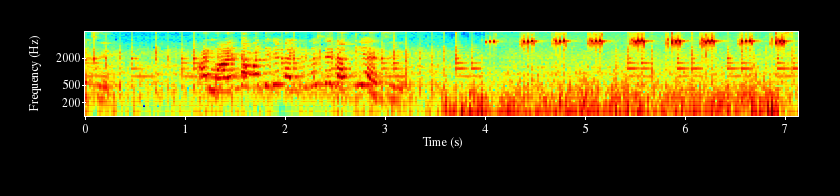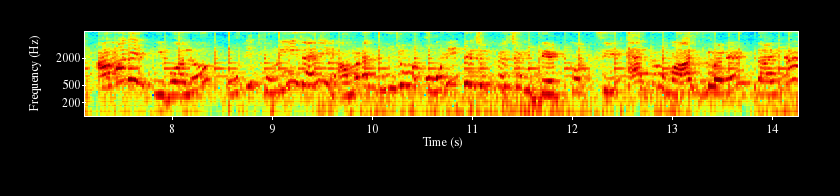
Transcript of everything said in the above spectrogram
আছে। আর মালটা আমার দিকে কন্টিনিউসলি তাকিয়ে আছে। আমাদের কি বলো? ও কি থোড়িই জানি? আমরা দুজন ওরই পেছন পেছন ডেট করছি এত মাস ধরে, তাই না?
